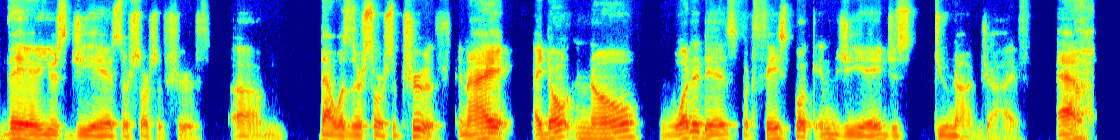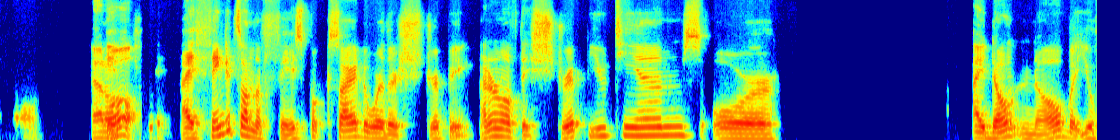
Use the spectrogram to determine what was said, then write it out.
They use GA as their source of truth. Um, that was their source of truth, and I I don't know what it is, but Facebook and GA just do not jive at all. At It- all. I think it's on the Facebook side to where they're stripping. I don't know if they strip UTMs or I don't know, but you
